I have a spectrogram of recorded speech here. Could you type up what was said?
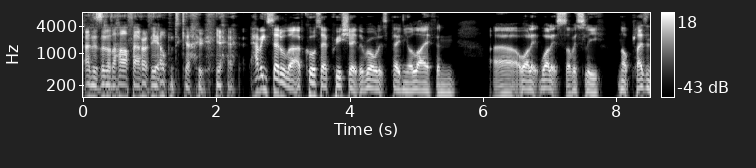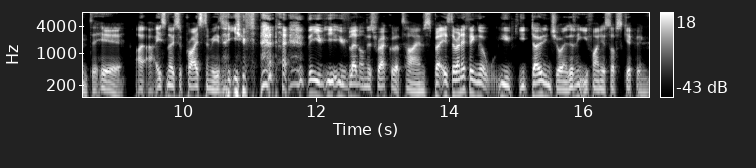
And there's another half hour of the album to go. yeah. Having said all that, of course, I appreciate the role it's played in your life, and uh, while it while it's obviously not pleasant to hear, I, I, it's no surprise to me that you've that you've you've lent on this record at times. But is there anything that you you don't enjoy? and think you find yourself skipping?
